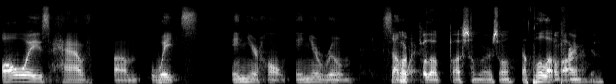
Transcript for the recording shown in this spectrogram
always have um, weights in your home, in your room, somewhere. Or pull up bar somewhere as well. A pull up bar, frame,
